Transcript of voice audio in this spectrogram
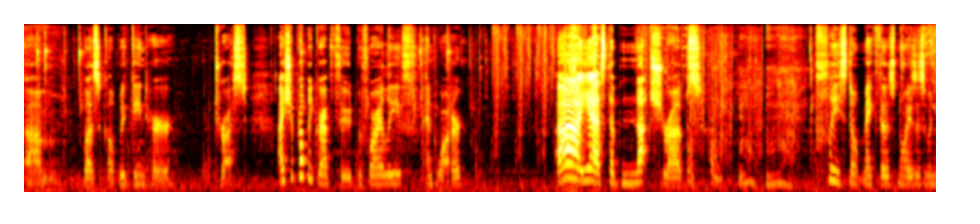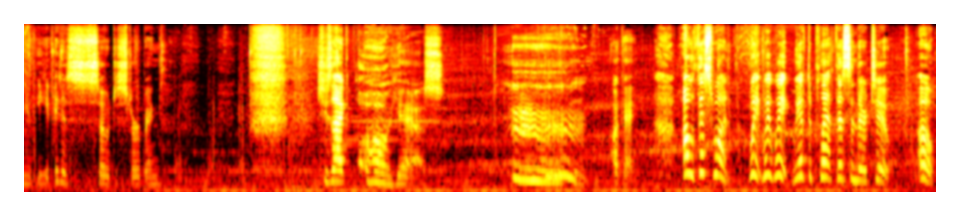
Um, what's it called? We've gained her trust. I should probably grab food before I leave and water. Ah, yes, the nut shrubs. Please don't make those noises when you eat. It is so disturbing. She's like, oh, yes. Mm. Okay. Oh, this one! Wait, wait, wait! We have to plant this in there too. Oh,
